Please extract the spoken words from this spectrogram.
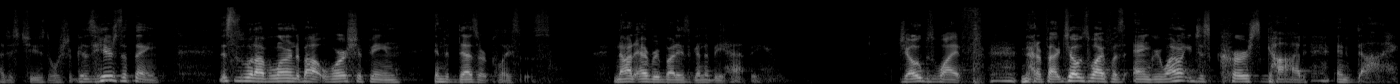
I just choose to worship. Because here's the thing this is what I've learned about worshiping in the desert places. Not everybody's to be happy. Job's wife, matter of fact, Job's wife was angry. Why don't you just curse God and die?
